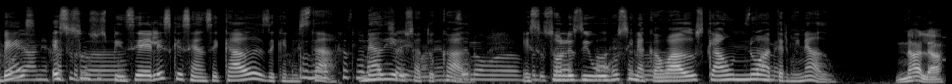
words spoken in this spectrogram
¿Ves? Estos son sus pinceles que se han secado desde que no está. Nadie los ha tocado. Estos son los dibujos inacabados que aún no ha terminado. Nala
